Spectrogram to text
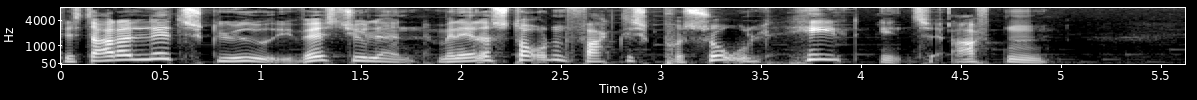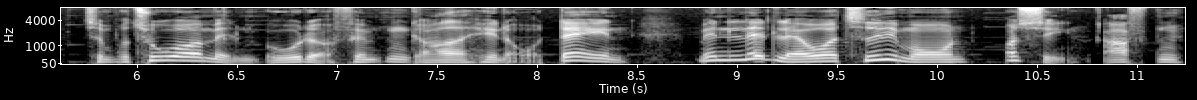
Det starter lidt skyet ud i Vestjylland, men ellers står den faktisk på sol helt ind til aftenen. Temperaturer mellem 8 og 15 grader hen over dagen, men lidt lavere tidlig morgen og sen aften.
